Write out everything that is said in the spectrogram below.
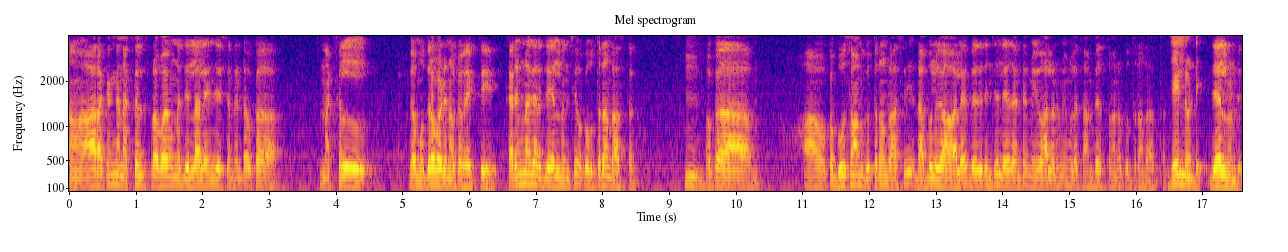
ఆ, రకంగా నక్సల్స్ ప్రభావం ఉన్న జిల్లాలు ఏం చేశారంటే ఒక నక్సల్గా ముద్రపడిన ఒక వ్యక్తి కరీంనగర్ జైలు నుంచి ఒక ఉత్తరం రాస్తాడు. ఒక ఒక భూస్వామికి ఉత్తరం రాసి డబ్బులు కావాలి బెదిరించి లేదంటే మీ వాళ్ళని మిమ్మల్ని చంపేస్తామని ఉత్తరం రాస్తారు జైలు నుండి? జైలు నుండి.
